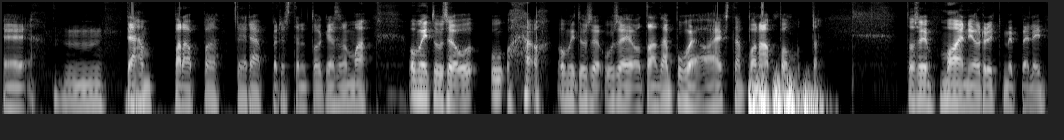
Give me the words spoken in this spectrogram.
E, mm, tähän parappa teräppäristä nyt oikein sanomaan omituisen, u, u, omituisen usein otan tämän puheenaiheeksi tämän parappa, mutta tosi mainio rytmipeli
